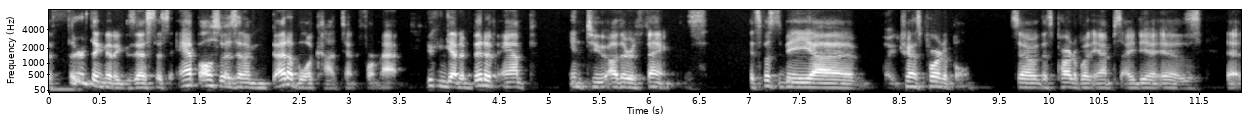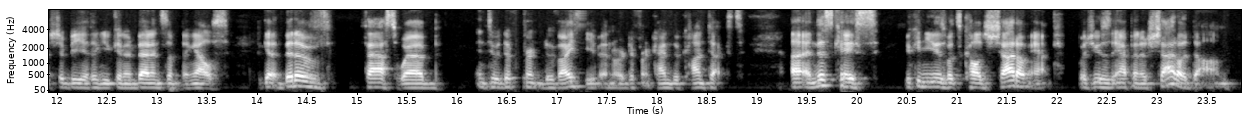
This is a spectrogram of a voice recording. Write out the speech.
The third thing that exists is AMP also is an embeddable content format. You can get a bit of AMP into other things. It's supposed to be uh, transportable. So that's part of what AMP's idea is. That should be, I think you can embed in something else to get a bit of fast web into a different device even or different kinds of context. Uh, in this case, you can use what's called shadow AMP, which uses AMP in a shadow DOM.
